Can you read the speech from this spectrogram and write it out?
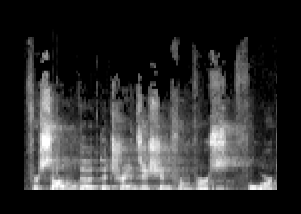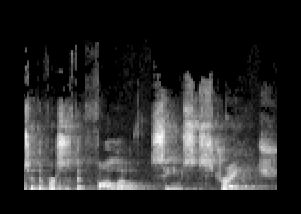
For some, the, the transition from verse 4 to the verses that follow seems strange.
